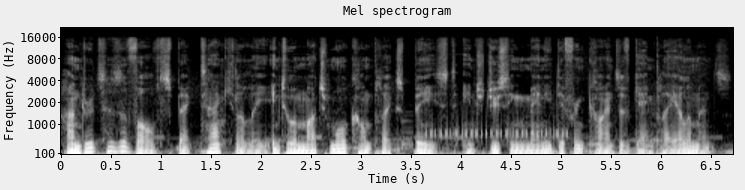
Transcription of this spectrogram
Hundreds has evolved spectacularly into a much more complex beast, introducing many different kinds of gameplay elements.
